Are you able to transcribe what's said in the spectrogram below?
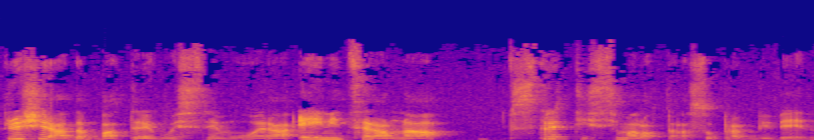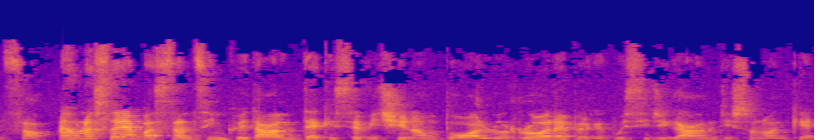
riuscirà ad abbattere queste mura e inizierà una strettissima lotta alla sopravvivenza. È una storia abbastanza inquietante che si avvicina un po' all'orrore perché questi giganti sono anche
